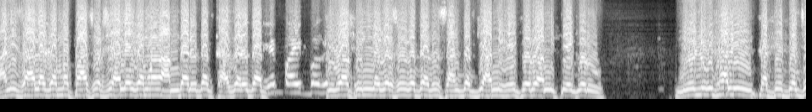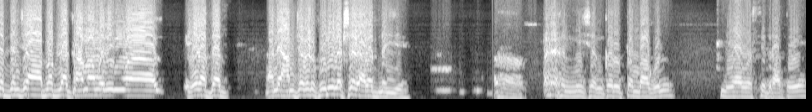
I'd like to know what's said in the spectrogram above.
आणि झालं का मग पाच वर्ष आले का मग आमदार येतात खासदार हे येतात किंवा कोणी नगरसेवक येतात सांगतात की आम्ही हे करू आम्ही ते करू. निवडणूक झाली का ते त्यांच्या त्यांच्या आपापल्या कामामध्ये हे राहतात. आणि आमच्याकडे कोणी लक्ष घालत नाहीये. मी शंकर उत्तम बागुल. मी या वस्तीत राहतोय.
